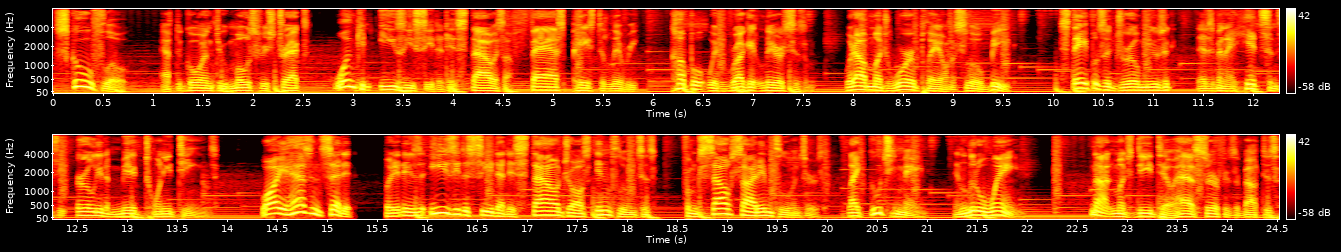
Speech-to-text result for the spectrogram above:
School Flow. After going through most of his tracks, one can easily see that his style is a fast-paced delivery coupled with rugged lyricism without much wordplay on a slow beat. Staples of drill music that has been a hit since the early to mid 20 teens. While he hasn't said it, but it is easy to see that his style draws influences from Southside influencers like Gucci Mane and Lil Wayne. Not much detail has surfaced about this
